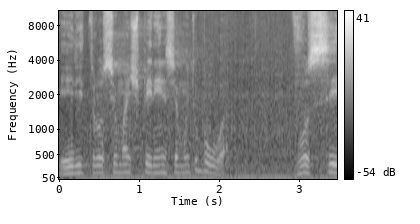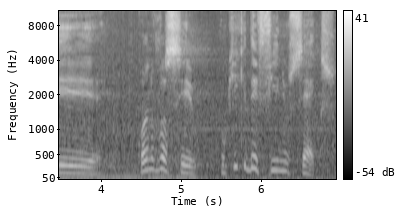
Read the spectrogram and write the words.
ele trouxe uma experiência muito boa. Você, quando você, o que, que define o sexo?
